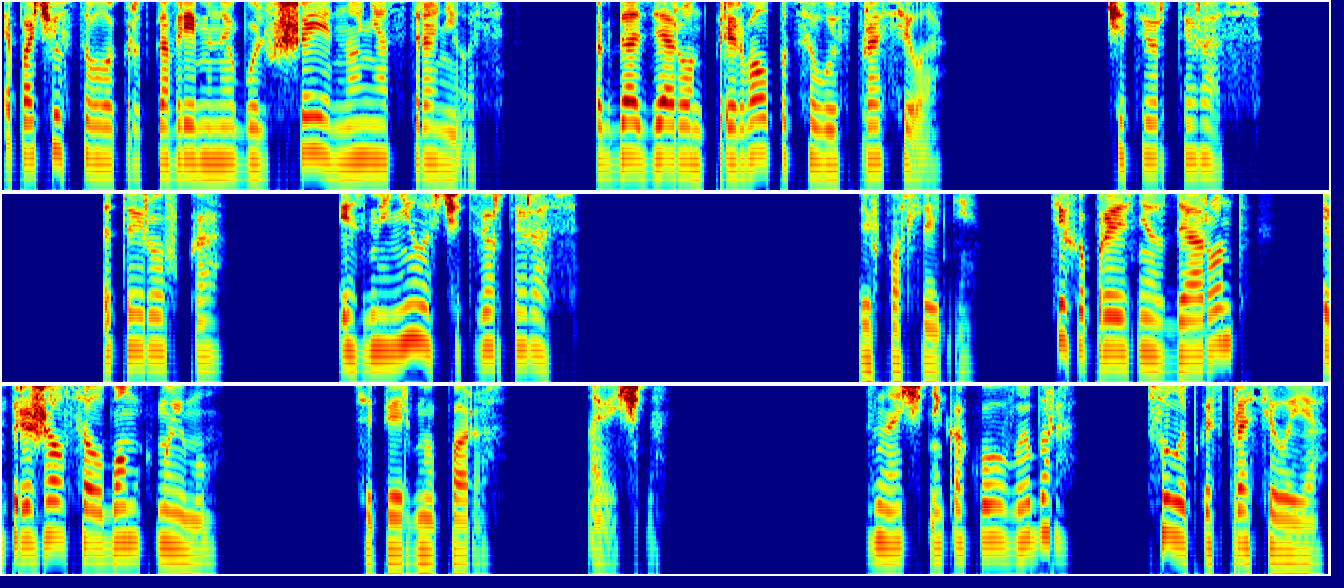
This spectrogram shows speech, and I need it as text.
Я почувствовала кратковременную боль в шее, но не отстранилась. Когда Диаронт прервал поцелуй, спросила. «Четвертый раз. Татуировка изменилась четвертый раз». «И в последний», — тихо произнес Диаронт и прижался лбом к моему. «Теперь мы пара. Навечно». «Значит, никакого выбора?» — с улыбкой спросила я.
